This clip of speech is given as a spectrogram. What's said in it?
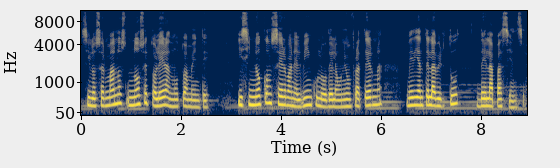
si los hermanos no se toleran mutuamente y si no conservan el vínculo de la unión fraterna mediante la virtud de la paciencia.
